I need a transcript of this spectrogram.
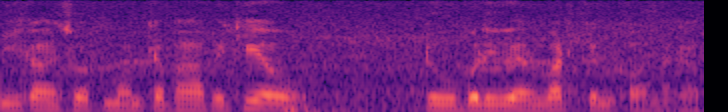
มีการสวดมนต์จะพาไปเที่ยว ดูบริเวณวัดกันก่อนนะครับ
